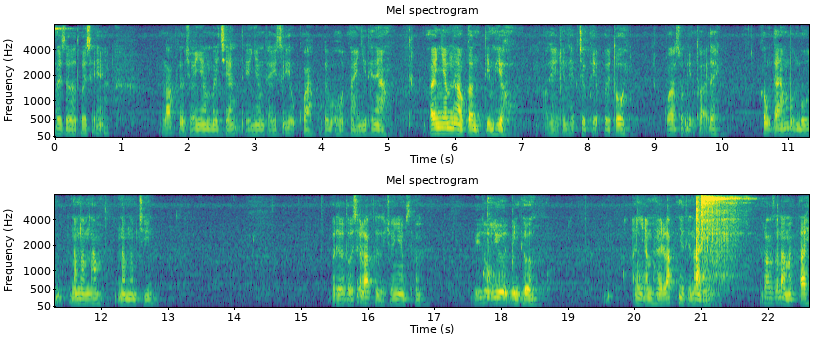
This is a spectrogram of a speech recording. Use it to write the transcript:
Bây giờ tôi sẽ lắc thử cho anh em mấy chén để anh em thấy sự hiệu quả của cái bộ hột này như thế nào. Và anh em nào cần tìm hiểu thì có thể liên hệ trực tiếp với tôi qua số điện thoại đây. 0844 555 559 bây giờ tôi sẽ lắc thử cho anh em xem. Ví dụ như bình thường, anh em hay lắc như thế này. Lắc rất là mạnh tay.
